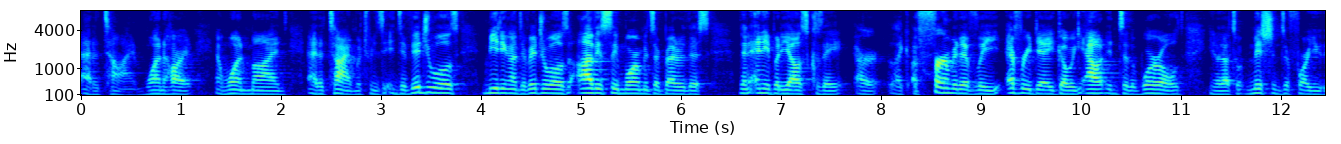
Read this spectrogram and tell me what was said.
at a time, one heart and one mind at a time, which means individuals meeting individuals. Obviously, Mormons are better this than anybody else because they are like affirmatively every day going out into the world. You know, that's what missions are for. You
